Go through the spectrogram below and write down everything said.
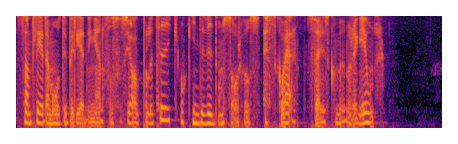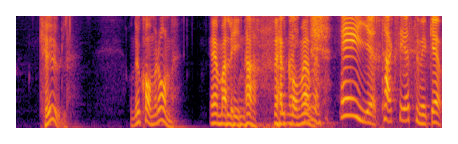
samt ledamot i beredningen för socialpolitik och individomsorg hos SKR, Sveriges kommun och regioner. Kul! Och nu kommer hon. Emma-Lina, välkommen. Hej, tack så jättemycket.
